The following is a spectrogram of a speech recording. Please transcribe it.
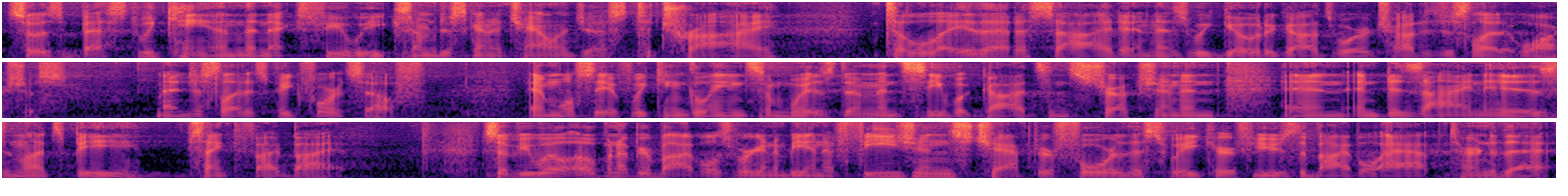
So, as best we can, the next few weeks, I'm just going to challenge us to try to lay that aside, and as we go to God's Word, try to just let it wash us and just let it speak for itself. And we'll see if we can glean some wisdom and see what God's instruction and, and, and design is, and let's be sanctified by it. So, if you will, open up your Bibles. We're going to be in Ephesians chapter 4 this week, or if you use the Bible app, turn to that.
